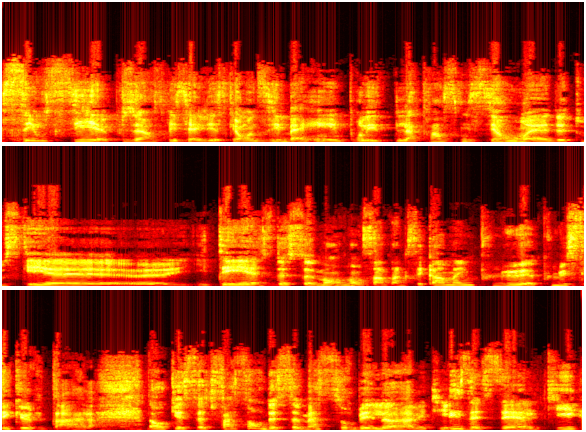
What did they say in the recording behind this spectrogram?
c'est aussi euh, plusieurs spécialistes qui ont dit ben pour les, la transmission euh, de tout ce qui est euh, ITS de ce monde, on s'entend que c'est quand même plus plus sécuritaire. Donc cette façon de se masturber là avec les aisselles qui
